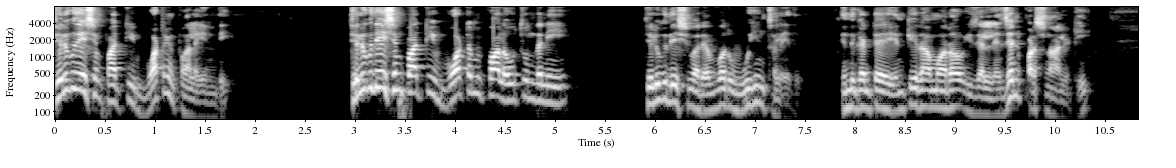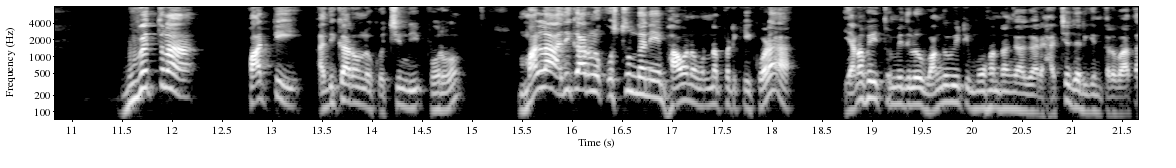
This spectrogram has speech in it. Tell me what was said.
తెలుగుదేశం పార్టీ ఓటమి పాలైంది. తెలుగుదేశం పార్టీ ఓటమి పాలవుతుందని తెలుగుదేశం వారు ఎవ్వరూ ఊహించలేదు. ఎందుకంటే NT Ramarao is a legend personality. ఉవ్వెత్తున పార్టీ అధికారంలోకి వచ్చింది పూర్వం. మళ్ళా అధికారంలోకి వస్తుందనే భావన ఉన్నప్పటికీ కూడా ఎనభై తొమ్మిదిలో వంగవీటి మోహన్ రంగా గారి హత్య జరిగిన తర్వాత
